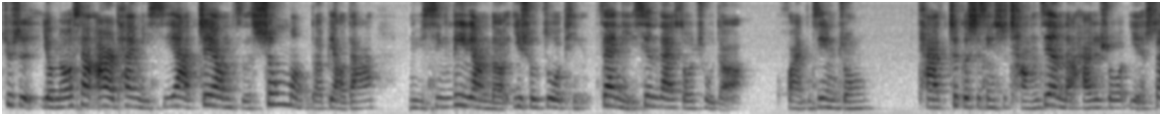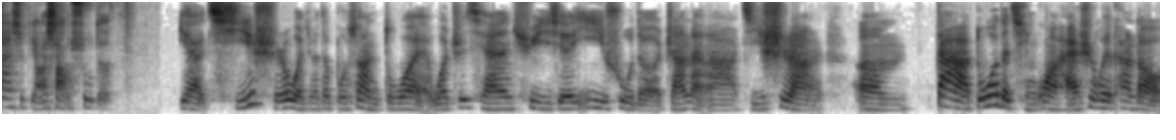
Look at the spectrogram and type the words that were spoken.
就是有没有像阿尔泰米西亚这样子生猛的表达女性力量的艺术作品，在你现在所处的环境中，它这个事情是常见的，还是说也算是比较少数的？也其实我觉得不算多哎，我之前去一些艺术的展览啊、集市啊。嗯，大多的情况还是会看到，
